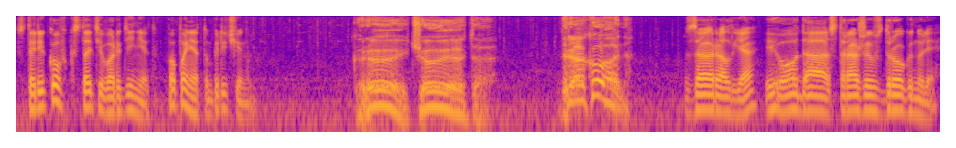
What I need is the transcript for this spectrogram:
Стариков, кстати, в Орде нет, по понятным причинам. Край, чё это? Дракон! Заорал я, и о да, стражи вздрогнули.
